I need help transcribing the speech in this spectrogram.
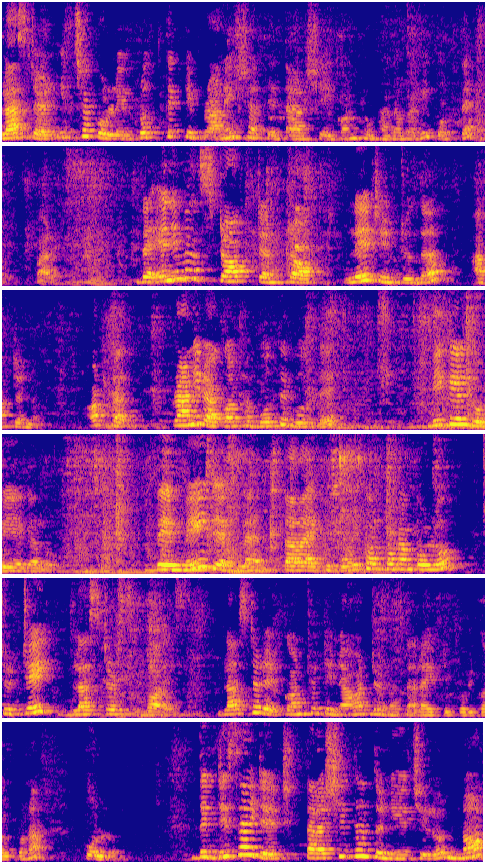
Blaster ইচ্ছা করলে প্রত্যেকটি প্রাণীর সাথে তার সেই কণ্ঠ ভাগাভাগি করতে পারে। The animal talked and talk late into the afternoon অর্থাৎ প্রাণীরা কথা বলতে বলতে বিকেল গড়িয়ে গেল। দে মেড এ প্ল্যান তারা একটি পরিকল্পনা করল টু টেক ব্লাস্টার্স ভয়েস ব্লাস্টারের কণ্ঠটি নেওয়ার জন্য তারা একটি পরিকল্পনা করল। দে ডিসাইডেড তারা সিদ্ধান্ত নিয়েছিল not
